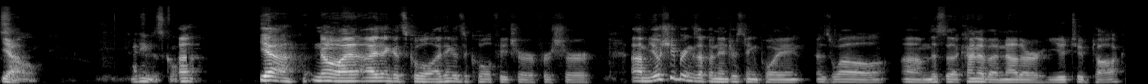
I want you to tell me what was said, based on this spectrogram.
Yeah. I think that's cool. Uh, Yeah, no, I, I think it's cool. I think it's a cool feature for sure. Um, Yoshi brings up an interesting point as well. Um, this is a kind of another YouTube talk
